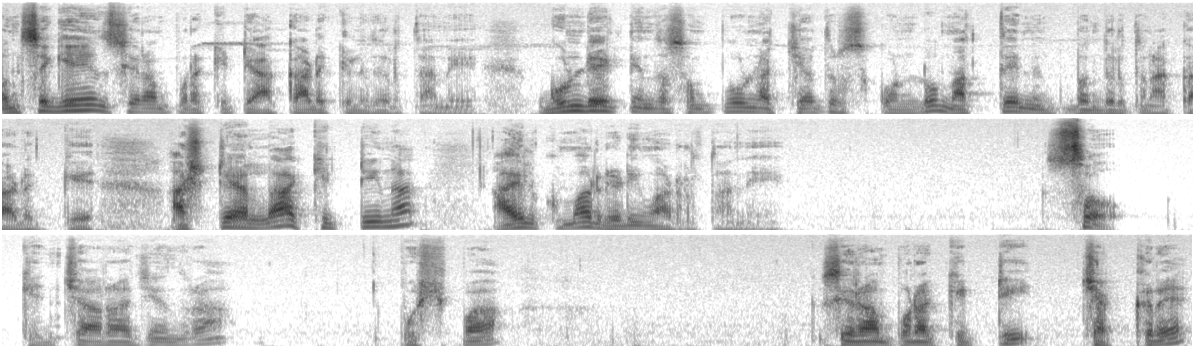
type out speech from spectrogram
ಒನ್ಸ್ ಅಗೇನ್ ಶ್ರೀರಾಮ್ಪುರ ಕಿಟ್ಟಿ ಆ ಕಾಡಕ್ಕೆ ಇಳಿದಿರ್ತಾನೆ. ಗುಂಡೇಟ್ನಿಂದ ಸಂಪೂರ್ಣ ಚೇತರಿಸ್ಕೊಂಡು ಮತ್ತೆ ನಿಂತು ಬಂದಿರ್ತಾನೆ ಆ ಕಾಡಕ್ಕೆ. ಅಷ್ಟೇ ಅಲ್ಲ, ಕಿಟ್ಟಿನ ಆಯಿಲ್ ಕುಮಾರ್ ರೆಡಿ ಮಾಡಿರ್ತಾನೆ. ಸೊ ಕೆಂಚ ರಾಜೇಂದ್ರ ಪುಷ್ಪ ಶ್ರೀರಾಮ್ಪುರ ಕಿಟ್ಟಿ, ಚಕ್ರೆ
